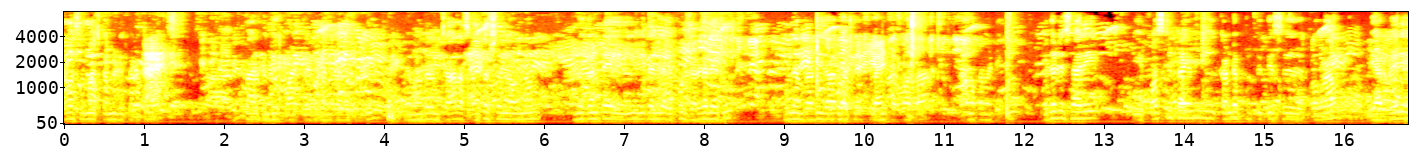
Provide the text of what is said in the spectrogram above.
సర్వ సమాజ్ కమిటీ తరఫున ఇఫ్తార్ బిందు పార్టీ ఇవ్వడం జరుగుతుంది. మేమందరం చాలా సంతోషంగా ఉన్నాం. ఎందుకంటే ఈ విధంగా ఎప్పుడు జరగలేదు. పుల్లం రవి గారు అధ్యక్షులైన తర్వాత గ్రామ కమిటీకి. మొదటిసారి ఈ first time conduct this program. We are very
